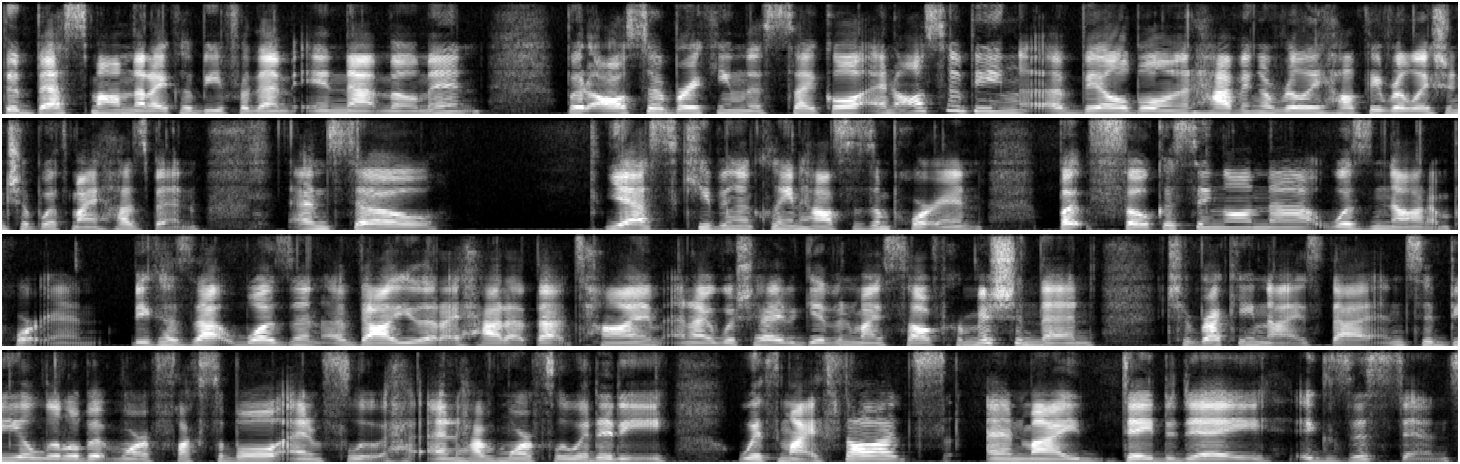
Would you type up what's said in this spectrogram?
the best mom that I could be for them in that moment, but also breaking this cycle and also being available and having a really healthy relationship with my husband. And so yes, keeping a clean house is important, but focusing on that was not important because that wasn't a value that I had at that time. And I wish I had given myself permission then to recognize that and to be a little bit more flexible and flu- and have more fluidity with my thoughts and my day-to-day existence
